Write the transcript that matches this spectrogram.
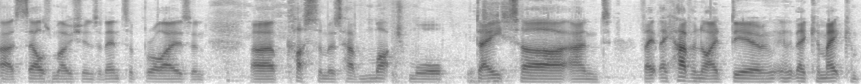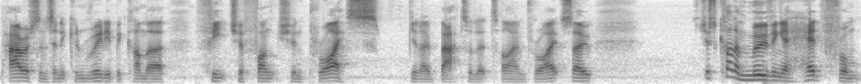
uh, sales motions and enterprise, and uh, customers have much more data and they, they have an idea and they can make comparisons, and it can really become a feature function price you know battle at times, right? So just kind of moving ahead from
